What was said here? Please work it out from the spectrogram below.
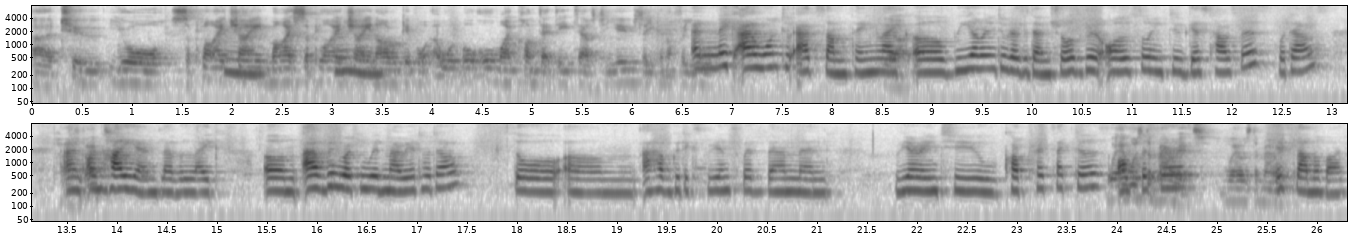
uh, to your supply Mm. chain, my supply chain. Mhm. I will give all, all, all my contact details to you so you can offer your... And Nick, I want to add something. Like, Yeah. uh, we are into residentials. We're also into guest houses, hotels, and on high end level. Like, um, I've been working with Marriott Hotel, so um, I have good experience with them, and we are into corporate sectors, Where was the Marriott? Where was the Marriott? Islamabad.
